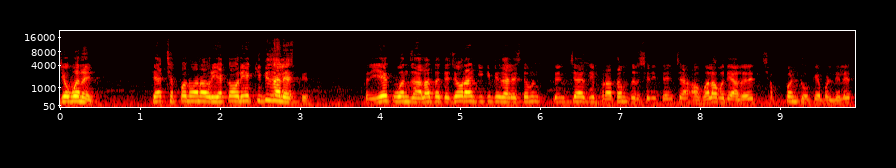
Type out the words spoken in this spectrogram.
जे वन आहेत. त्या छप्पन वनावर एकावर एक किती झाले असते पण एक वन झाला तर त्याच्यावर आणखी किती झाले असते पण त्यांच्या जी प्रथम दर्शनी त्यांच्या अहवालामध्ये आलेले छप्पन ठोके पडलेले आहेत.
